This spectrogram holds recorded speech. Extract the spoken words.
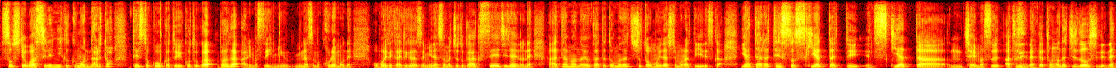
そして忘れにくくもなると。テスト効果ということが、場があります。ぜひ皆様、これもね、覚えて帰ってください。皆様、ちょっと学生時代のね、頭の良かった友達ちょっと思い出してもらっていいですか？やたらテスト好きやったって、好きやった、んちゃいます？後でなんか友達同士でね、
